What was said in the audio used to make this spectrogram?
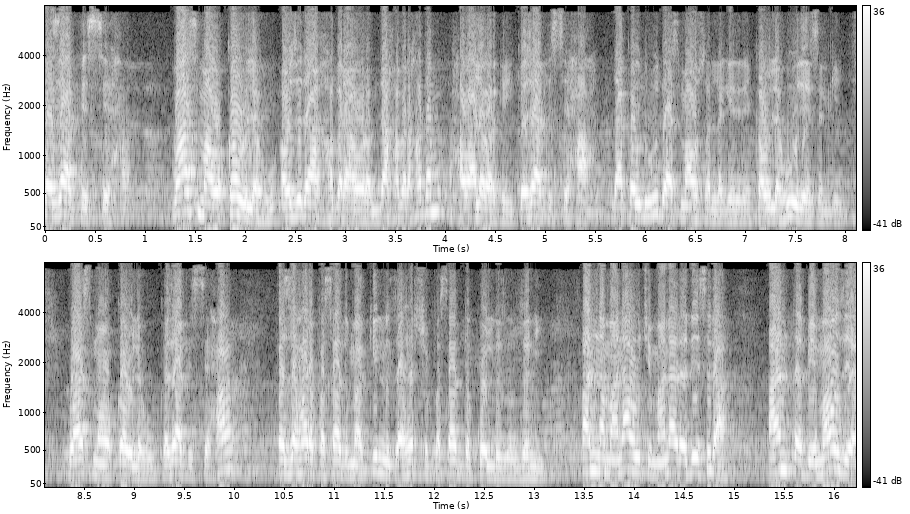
کذا فی الصحه واسمع قوله او زه دا خبر اورم دا خبر ختم حواله ورکي کذا په صحاح دا قوله د اسماء سره لګیږي قوله دې اصل کې واسمع قوله کذا په صحاح فظهر فساد ما کین ظاهر شو فساد د کول زوزنی ان معنا او چې معنا د دې سره انت بموضع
